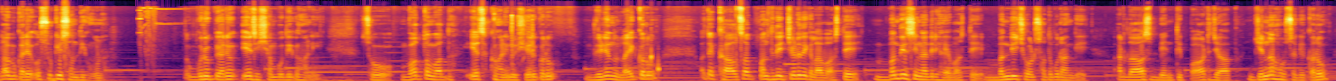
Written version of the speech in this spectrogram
ਰੱਬ ਕਰੇ ਉਹ ਸੁਖੀ ਸੰਦੀ ਹੋਣ। ਤਾਂ ਗੁਰੂ ਪਿਆਰਿਓ, ਇਹ ਸੀ ਸ਼ੰਭੂ ਦੀ ਕਹਾਣੀ। ਸੋ ਵੱਧ ਤੋਂ ਵੱਧ ਇਸ ਕਹਾਣੀ ਨੂੰ ਸ਼ੇਅਰ ਕਰੋ ਵੀਡੀਓ ਨੂੰ ਲਾਈਕ ਕਰੋ ਅਤੇ ਖਾਲਸਾ ਪੰਥ ਦੀ ਚੜ੍ਹਦੀ ਕਲਾ ਵਾਸਤੇ, ਬੰਦੀ ਸਿੰਘਾਂ ਦੀ ਰਿਹਾਈ ਵਾਸਤੇ ਬੰਦੀ ਛੋੜ ਸਤਿਗੁਰਾਂਗੇ। ਅਰਦਾਸ, ਬੇਨਤੀ, ਪਾਠ ਜਾਪ ਜਿੰਨਾ ਹੋ ਸਕੇ ਕਰੋ।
